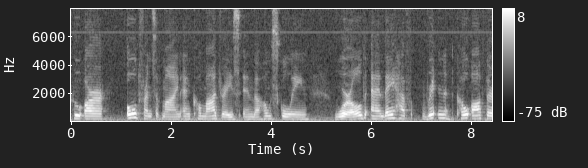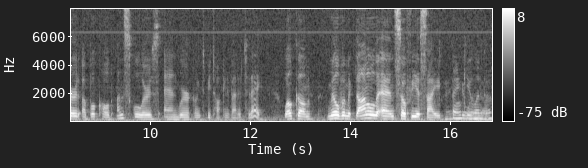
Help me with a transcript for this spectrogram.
who are old friends of mine and comadres in the homeschooling world, and they have written, co-authored a book called Unschoolers, and we're going to be talking about it today. Welcome, Milva McDonald and Sophia Sayigh. Thank, Thank you, Linda. Linda.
